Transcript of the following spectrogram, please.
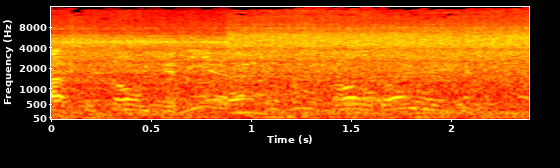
Ja, dat kan ik niet. doen we allebei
